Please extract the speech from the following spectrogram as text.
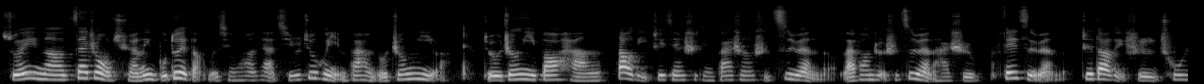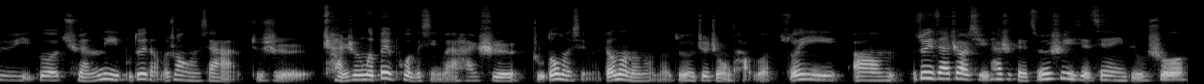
所以呢，在这种权力不对等的情况下，其实就会引发很多争议了。就争议包含到底这件事情发生是自愿的，来访者是自愿的还是非自愿的？这到底是出于一个权力不对等的状况下，就是产生的被迫的行为，还是主动的行为？等等等等的，就是这种讨论。所以，嗯，所以在这儿其实他是给咨询师一些建议，比如说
